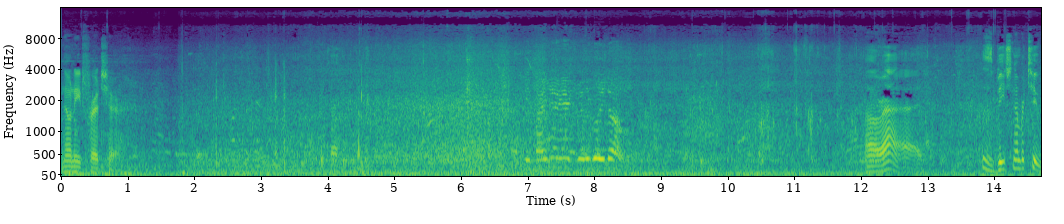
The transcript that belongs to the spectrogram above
no need for a chair. All right. This is beach number two.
